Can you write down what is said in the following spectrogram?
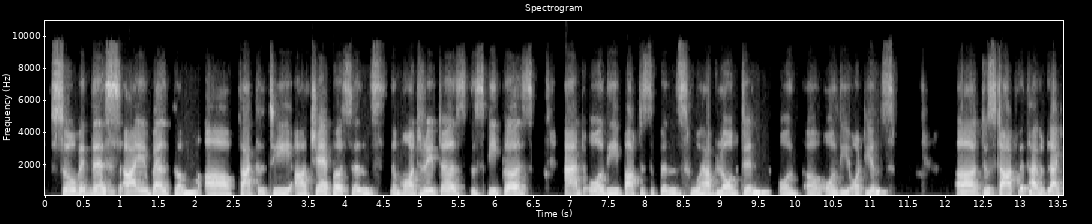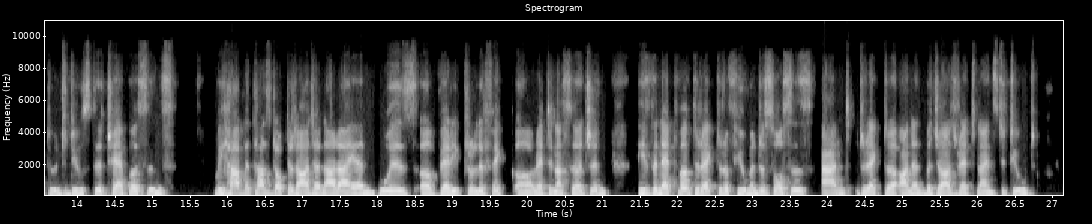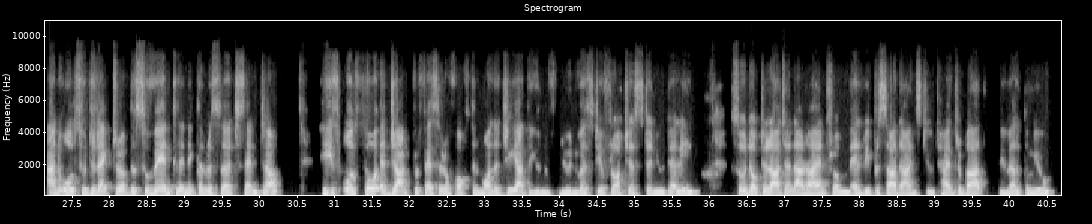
So with this i welcome our faculty our chairpersons the moderators the speakers and all the participants who have logged in, all, uh, all the audience. Uh, to start with, I would like to introduce the chairpersons. We have with us Dr. Raja Narayan, who is a very prolific uh, retina surgeon. He's the Network Director of Human Resources and Director Anant Bajaj Retina Institute, and also Director of the Suven Clinical Research Center. He's also adjunct professor of ophthalmology at the Uni- University of Rochester, New Delhi. So, Dr. Raja Narayan from LV Prasad Eye Institute, Hyderabad, we welcome you.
